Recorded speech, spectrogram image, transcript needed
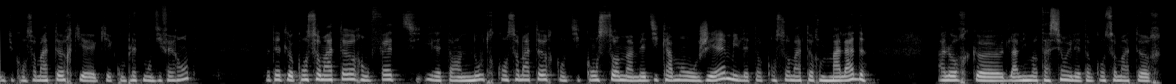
ou du consommateur qui est, qui est complètement différente. Peut-être le consommateur, en fait, il est un autre consommateur quand il consomme un médicament OGM, il est un consommateur malade, alors que de l'alimentation, il est un consommateur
